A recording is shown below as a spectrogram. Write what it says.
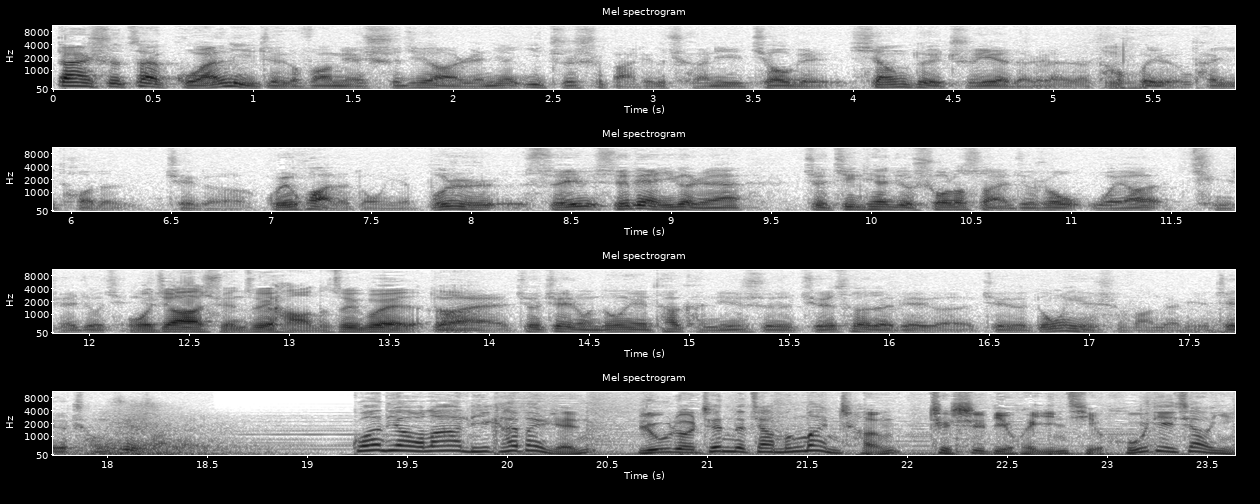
但是在管理这个方面，实际上人家一直是把这个权利交给相对职业的人，他会有他一套的这个规划的东西，不是随随便一个人就今天就说了算，就是说我要请谁就请谁。我就要选最好的、最贵的。啊对，就这种东西，他肯定是决策的这个这个东西是放在里，这个程序放在里。瓜迪奥拉离开拜仁，如若真的加盟曼城，这势必会引起蝴蝶效应，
